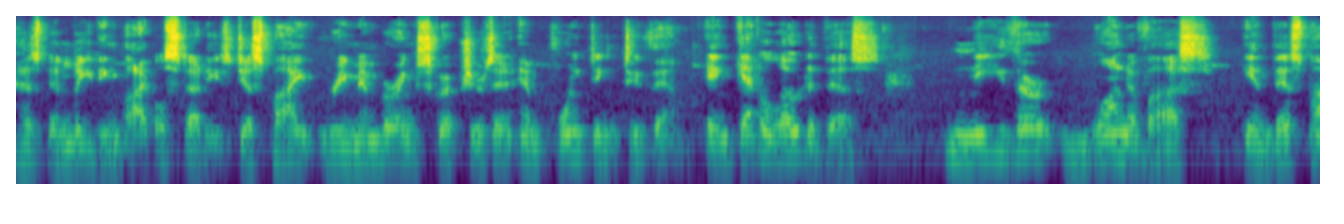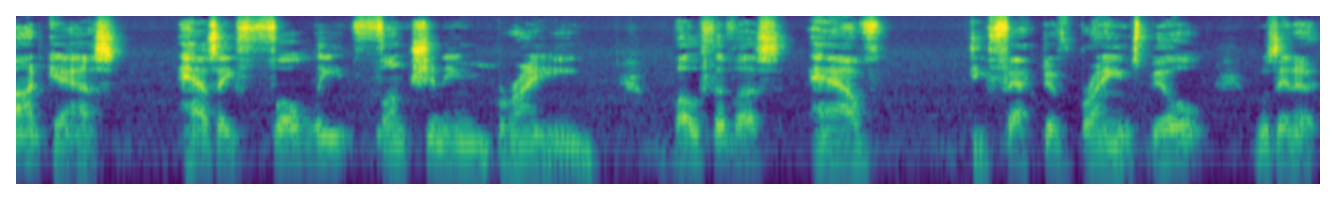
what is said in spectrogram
has been leading Bible studies just by remembering scriptures and, and pointing to them. And get a load of this neither one of us in this podcast has a fully functioning brain. Both of us have defective brains. Bill was in a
